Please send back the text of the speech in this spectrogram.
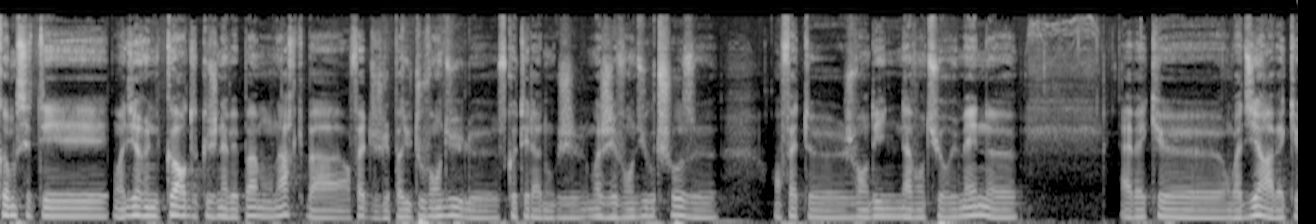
comme c'était on va dire une corde que je n'avais pas à mon arc bah en fait je l'ai pas du tout vendu le, ce côté là donc moi j'ai vendu autre chose euh, en fait euh, je vendais une aventure humaine euh, avec, euh, on va dire, avec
